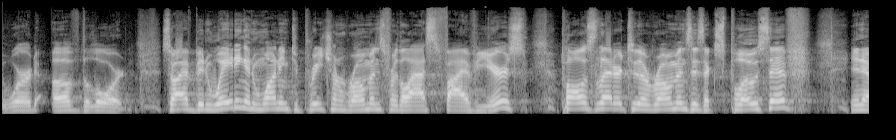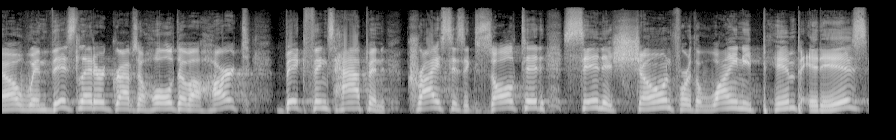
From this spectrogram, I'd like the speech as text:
the word of the Lord. So I've been waiting and wanting to preach on Romans for the last five years. Paul's letter to the Romans is explosive. You know, when this letter grabs a hold of a heart, big things happen. Christ is exalted, sin is shown for the whiny pimp it is.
